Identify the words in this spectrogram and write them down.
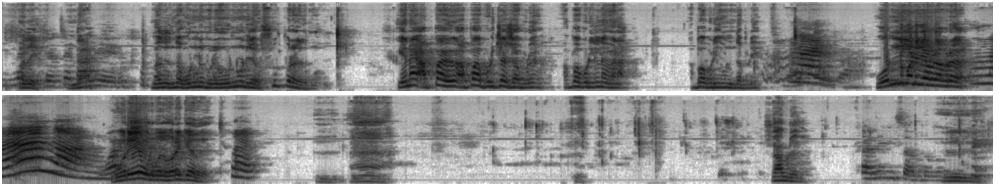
மது இந்த மது இந்த ஒன்று ஒன்று சூப்பராக இருக்கும். ஏன்னா அப்பா அப்பா பிடிச்சா சாப்பிடு. அப்பா பிடிக்கலனா வேணாம். அப்பா பிடிக்கும் இந்த அப்படி ஒன்று மட்டும் சாப்பிடு அப்புறம். ஒரே ஒரு உரைக்காது. ம் ஆ. சாப்பிடு. கழுவி சாப்பிடுவோம்.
